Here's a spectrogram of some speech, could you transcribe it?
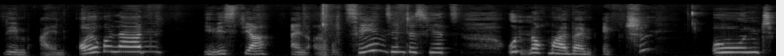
dem 1-Euro-Laden. Ihr wisst ja, 1,10 Euro sind es jetzt. Und nochmal beim Action. Und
